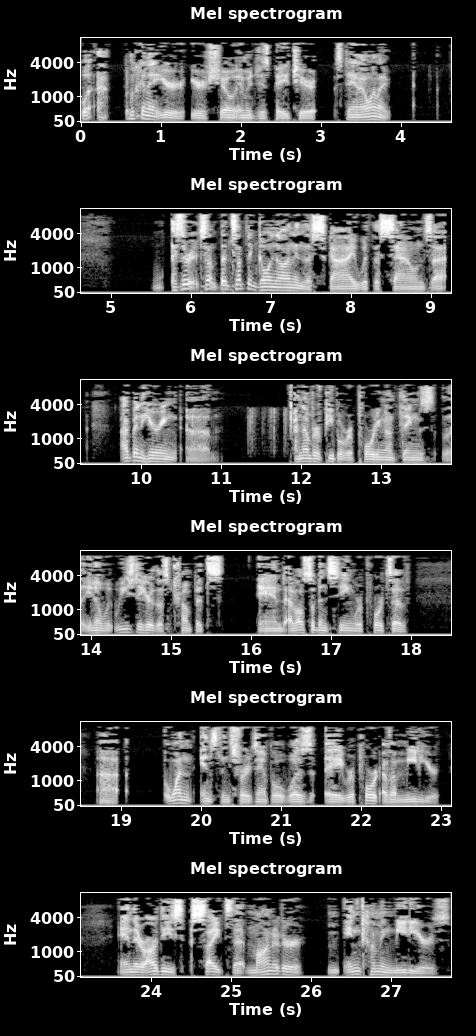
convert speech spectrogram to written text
Well, looking at your, your show images page here, Stan, I want to has there some, been something going on in the sky with the sounds? I, I've been hearing um, a number of people reporting on things. You know, we, we used to hear those trumpets, and I've also been seeing reports of uh, one instance, for example, was a report of a meteor, and there are these sites that monitor incoming meteors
